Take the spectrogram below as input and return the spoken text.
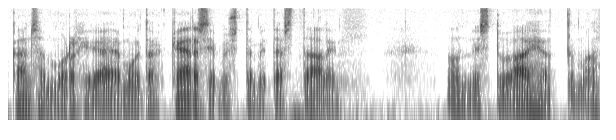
kansanmurhia ja muita kärsimystä, mitä Stalin onnistui aiheuttamaan.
